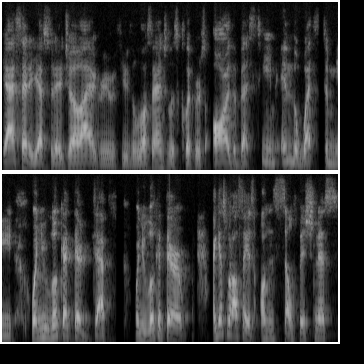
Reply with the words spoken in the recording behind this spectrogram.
Yeah, I said it yesterday, Joe. I agree with you. The Los Angeles Clippers are the best team in the West to me. When you look at their depth, when you look at their, I guess what I'll say is unselfishness,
